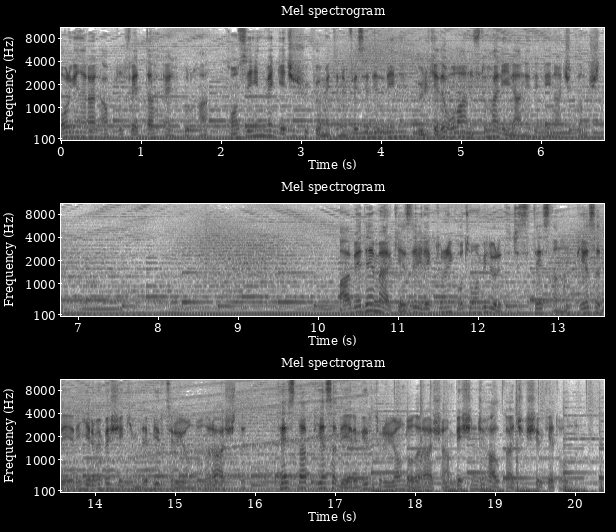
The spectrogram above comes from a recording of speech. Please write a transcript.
Orgeneral Abdülfettah El-Burhan, konseyin ve geçiş hükümetinin feshedildiğini, ülkede olağanüstü hal ilan edildiğini açıklamıştı. ABD merkezli elektronik otomobil üreticisi Tesla'nın piyasa değeri 25 Ekim'de 1 trilyon doları aştı. Tesla piyasa değeri 1 trilyon doları aşan 5. halka açık şirket oldu.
